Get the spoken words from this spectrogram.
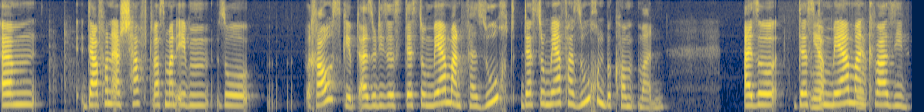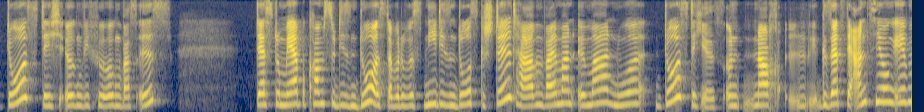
ähm, davon erschafft, was man eben so rausgibt. Also dieses, desto mehr man versucht, desto mehr Versuchen bekommt man. Also desto ja, mehr man ja. quasi durstig irgendwie für irgendwas ist, desto mehr bekommst du diesen Durst, aber du wirst nie diesen Durst gestillt haben, weil man immer nur durstig ist. Und nach Gesetz der Anziehung eben,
